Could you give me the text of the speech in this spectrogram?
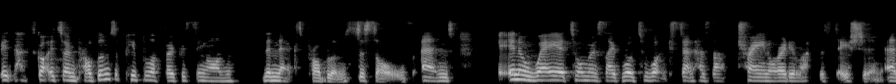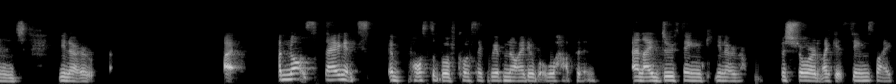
it has got its own problems, but people are focusing on the next problems to solve. And in a way, it's almost like, well, to what extent has that train already left the station? And, you know, I, I'm not saying it's impossible. Of course, like we have no idea what will happen. And I do think, you know, for sure, like it seems like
